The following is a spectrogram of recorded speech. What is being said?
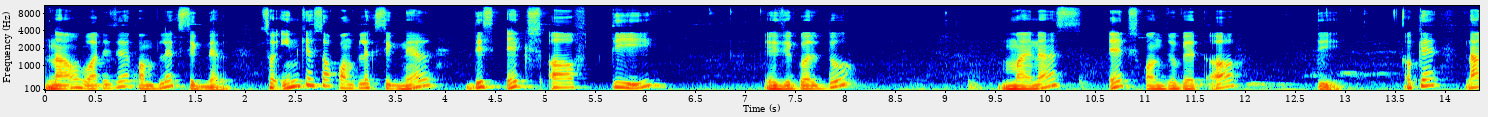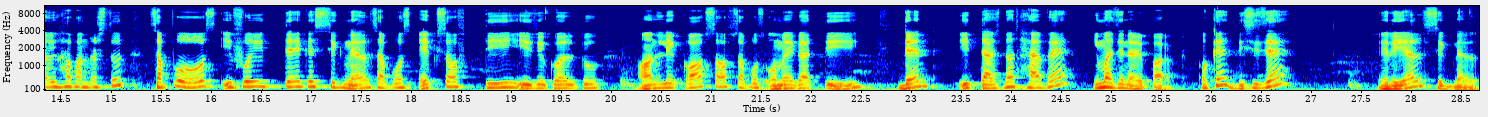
Now, what is a complex signal? So, in case of complex signal, this x of t is equal to minus x conjugate of t okay now you have understood suppose if we take a signal suppose x of t is equal to only cos of suppose omega t then it does not have a imaginary part okay this is a real signal.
